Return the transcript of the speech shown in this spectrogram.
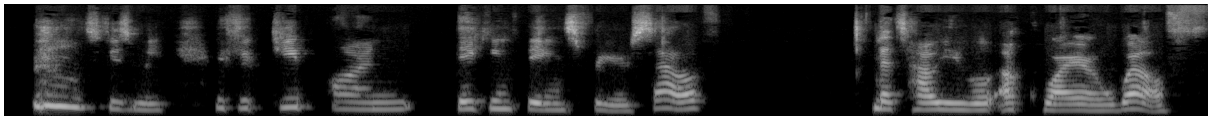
excuse me, if you keep on taking things for yourself, that's how you will acquire wealth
